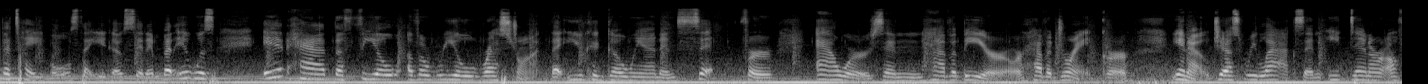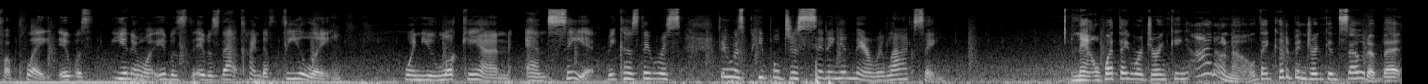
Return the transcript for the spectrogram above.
the tables that you go sit in, but it was, it had the feel of a real restaurant that you could go in and sit for hours and have a beer or have a drink or, you know, just relax and eat dinner off a plate. It was, you know, it was, it was that kind of feeling when you look in and see it because there was there was people just sitting in there relaxing now what they were drinking i don't know. They could have been drinking soda but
